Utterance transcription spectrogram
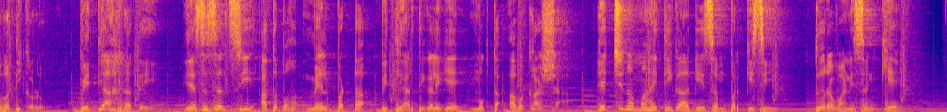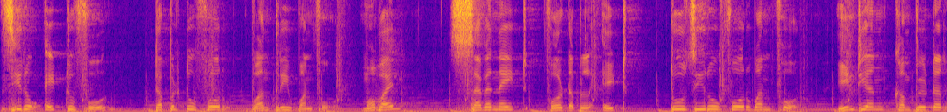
ಅವಧಿಗಳು. ವಿದ್ಯಾರ್ಹತೆ ಎಸ್ಎಸ್ಎಲ್ಸಿ ಅಥವಾ ಮೇಲ್ಪಟ್ಟ ವಿದ್ಯಾರ್ಥಿಗಳಿಗೆ ಮುಕ್ತ ಅವಕಾಶ. ಹೆಚ್ಚಿನ ಮಾಹಿತಿಗಾಗಿ ಸಂಪರ್ಕಿಸಿ. ದೂರವಾಣಿ ಸಂಖ್ಯೆ zero eight two four double two four one three one four. Mobile seven eight four double eight two zero four one four. Indian computer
